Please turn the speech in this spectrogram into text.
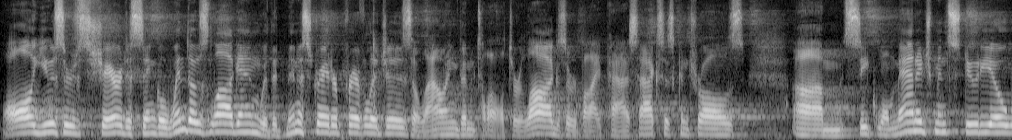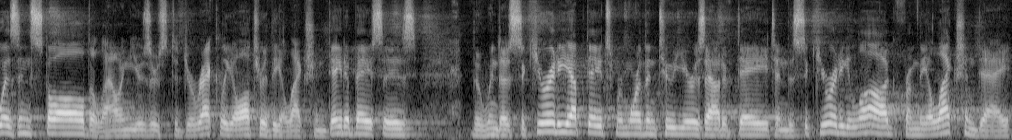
All users shared a single Windows login with administrator privileges, allowing them to alter logs or bypass access controls. Um, SQL Management Studio was installed, allowing users to directly alter the election databases. The Windows security updates were more than two years out of date, and the security log from the election day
